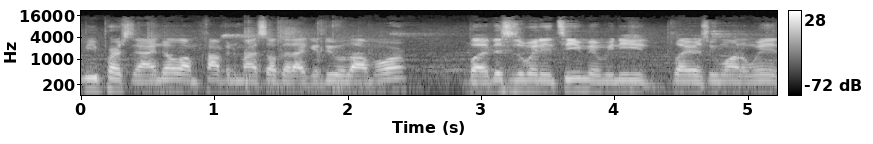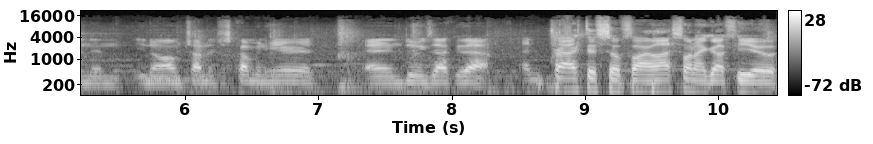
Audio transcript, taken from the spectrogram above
me personally, I know I'm confident in myself that I can do a lot more but this is a winning team and we need players who want to win and you know i'm trying to just come in here and, and do exactly that. And practice so far last one i got for you.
